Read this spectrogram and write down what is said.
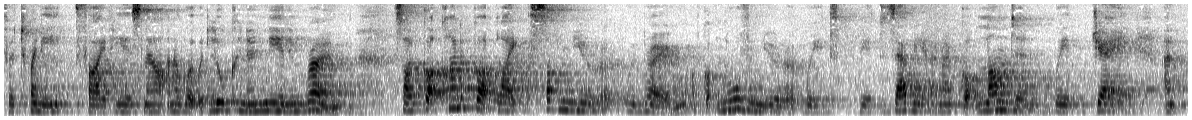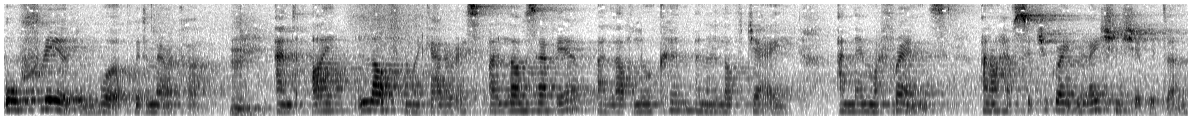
for 25 years now, and I work with Lorcan O'Neill in Rome. So I've got kind of got like Southern Europe with Rome, I've got Northern Europe with, with Xavier, and I've got London with Jay, and all three of them work with America. Mm. And I love my gallerists. I love Xavier, I love Lorcan, and I love Jay, and they're my friends and I have such a great relationship with them,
